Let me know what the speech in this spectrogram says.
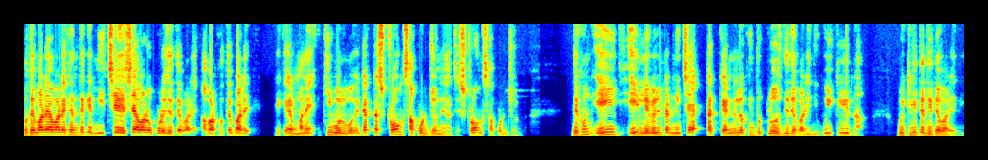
হতে পারে আবার এখান থেকে নিচে এসে আবার উপরে যেতে পারে, আবার হতে পারে মানে কি বলব, এটা একটা স্ট্রং সাপোর্ট জোনে আছে স্ট্রং সাপোর্ট জোন দেখুন, এই এই লেভেলটার নিচে একটা ক্যান্ডেলও কিন্তু ক্লোজ দিতে পারিনি উইকলি না উইকলিতে দিতে পারেনি।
